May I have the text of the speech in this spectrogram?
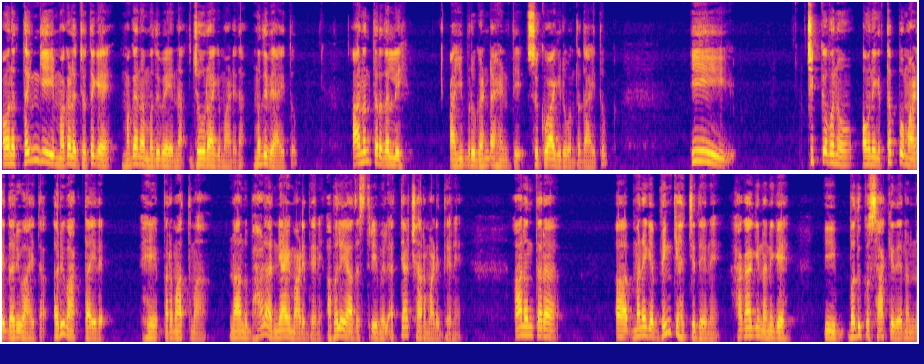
ಅವನ ತಂಗಿ ಮಗಳ ಜೊತೆಗೆ ಮಗನ ಮದುವೆಯನ್ನು ಜೋರಾಗಿ ಮಾಡಿದ. ಮದುವೆ ಆಯಿತು. ಆನಂತರದಲ್ಲಿ ಆ ಇಬ್ಬರು ಗಂಡ ಹೆಂಡತಿ ಸುಖವಾಗಿರುವಂಥದ್ದಾಯಿತು ಈ ಚಿಕ್ಕವನು ಅವನಿಗೆ ತಪ್ಪು ಮಾಡಿದ ಅರಿವಾಯಿತ ಅರಿವಾಗ್ತಾ ಇದೆ. ಹೇ ಪರಮಾತ್ಮ, ನಾನು ಬಹಳ ಅನ್ಯಾಯ ಮಾಡಿದ್ದೇನೆ. ಅಬಲೆಯಾದ ಸ್ತ್ರೀಯ ಮೇಲೆ ಅತ್ಯಾಚಾರ ಮಾಡಿದ್ದೇನೆ. ಆನಂತರ ನಂತರ ಮನೆಗೆ ಬೆಂಕಿ ಹಚ್ಚಿದ್ದೇನೆ. ಹಾಗಾಗಿ ನನಗೆ ಈ ಬದುಕು ಸಾಕಿದೆ, ನನ್ನ,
